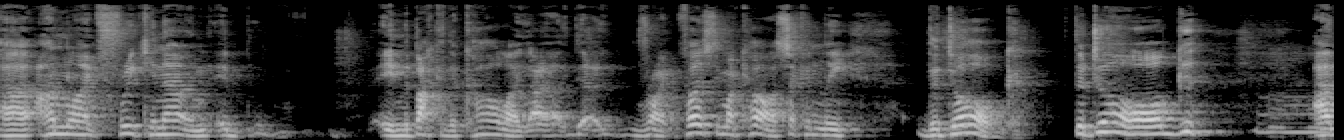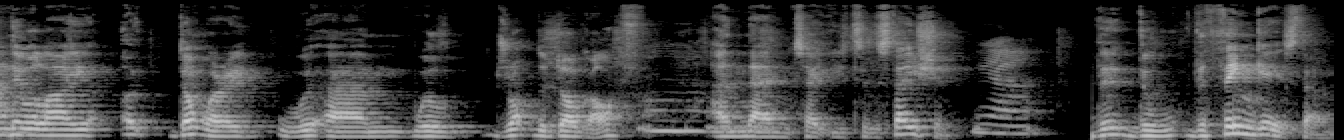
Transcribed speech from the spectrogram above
uh, I'm like freaking out in, in the back of the car, like, uh, uh, right, firstly my car, secondly, the dog, the dog. And they were like, oh, don't worry, we, um, we'll drop the dog off and then take you to the station. Yeah. The, the, the thing is, though,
